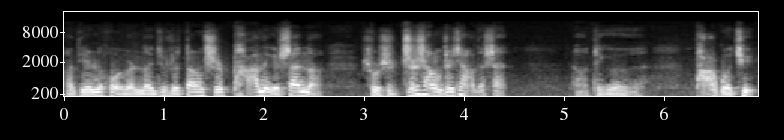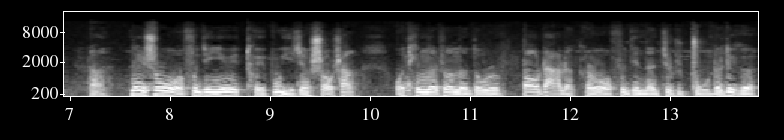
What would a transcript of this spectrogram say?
啊，敌人的后边，那就是当时爬那个山呢，说是直上直下的山，啊，这个爬过去啊。那时候我父亲因为腿部已经受伤，我听他说呢都是包扎着，可是我父亲呢就是拄着这个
